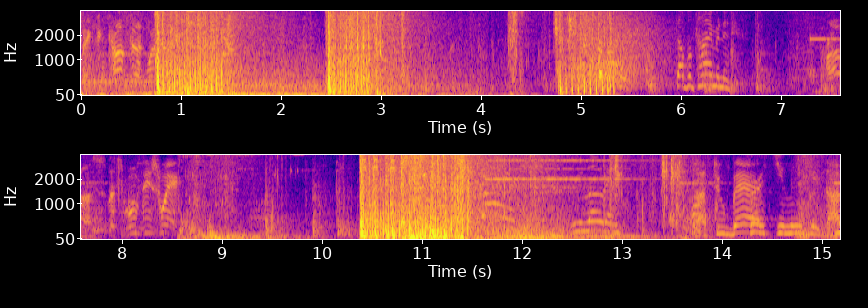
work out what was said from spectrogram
Making contact with enemy. Double timing it. Brothers, let's move this way. Reloading. Not too bad. First you lose your Not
